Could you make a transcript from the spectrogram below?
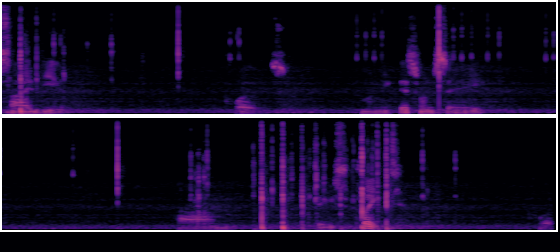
side view. Close. I'm going to make this one say um, base plate. Close.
